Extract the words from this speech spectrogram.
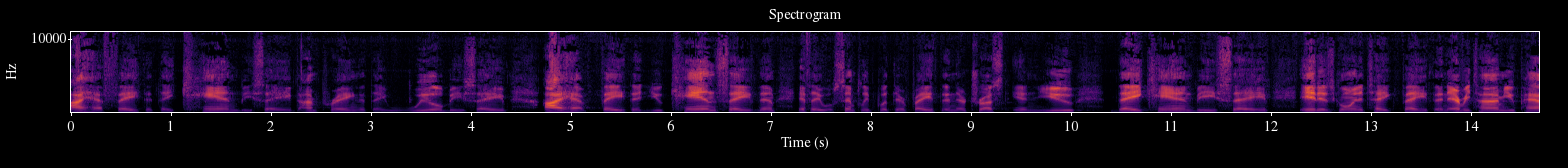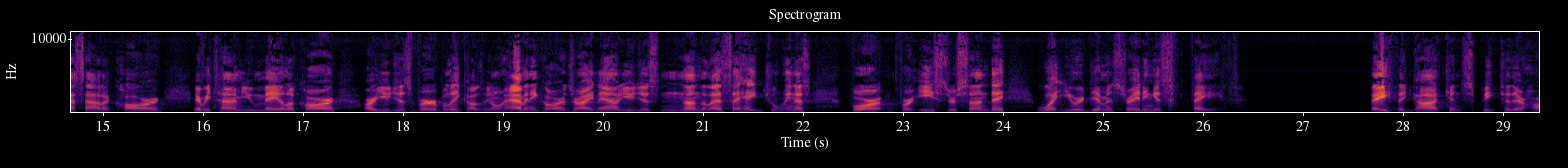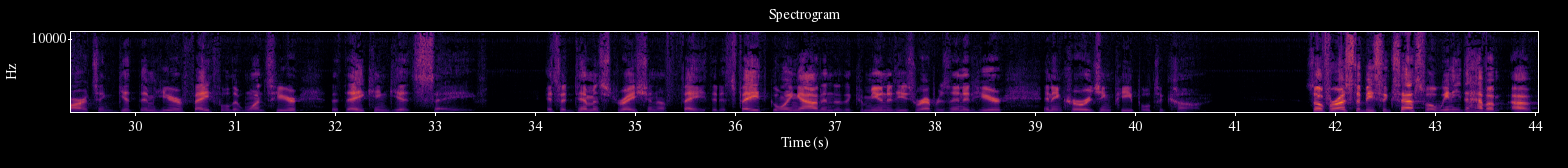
I have faith that they can be saved. I'm praying that they will be saved. I have faith that you can save them. If they will simply put their faith and their trust in you, they can be saved. It is going to take faith. And every time you pass out a card, every time you mail a card, or you just verbally, because we don't have any cards right now, you just nonetheless say, hey, join us for, for Easter Sunday, what you are demonstrating is faith faith that God can speak to their hearts and get them here, faithful that once here, that they can get saved. It's a demonstration of faith. It is faith going out into the communities represented here and encouraging people to come. So, for us to be successful, we need to have a, a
